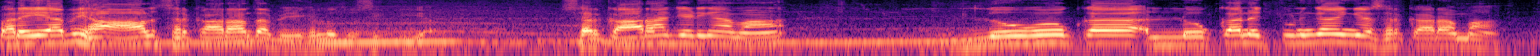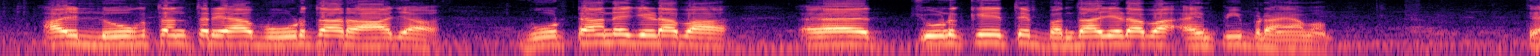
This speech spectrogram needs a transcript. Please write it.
ਪਰ ਇਹ ਆ ਵੀ ਹਾਲ ਸਰਕਾਰਾਂ ਦਾ ਵੇਖ ਲਓ ਤੁਸੀਂ ਕੀ ਆ। ਸਰਕਾਰਾਂ ਜਿਹੜੀਆਂ ਵਾ, ਲੋਕ, ਲੋਕਾਂ ਨੇ ਚੁਣੀਆਂ ਹੋਈਆਂ ਸਰਕਾਰਾਂ ਵਾ। ਅੱਜ ਲੋਕਤੰਤਰ ਆ, ਵੋਟ ਦਾ ਰਾਜ ਆ। ਵੋਟਾਂ ਨੇ ਜਿਹੜਾ ਵਾ ਚੁਣ ਕੇ ਤੇ ਬੰਦਾ ਜਿਹੜਾ ਵਾ ਐਮਪੀ ਬਣਾਇਆ ਵਾ। ਤੇ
